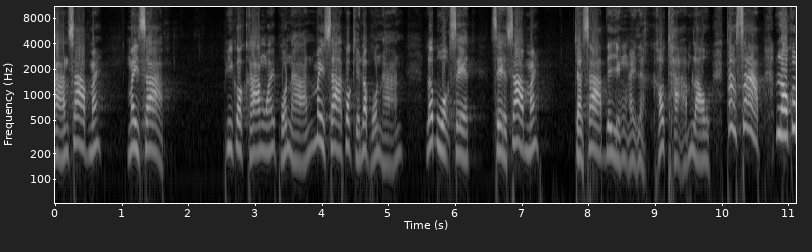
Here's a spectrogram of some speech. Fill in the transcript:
หารทราบไหม ไม่ทราบ พี่ก็ค้างไว้ผลหารไม่ทราบก็เขียนว่าผลหาร แล้วบวกเศษ เศษทราบไหม จะทราบได้ยังไงล่ะเขาถามเรา ถ้าทราบเราก็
